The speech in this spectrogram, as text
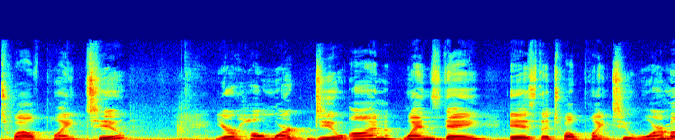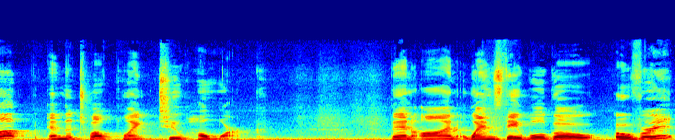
12.2. Your homework due on Wednesday is the 12.2 warm up and the 12.2 homework. Then on Wednesday, we'll go over it.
